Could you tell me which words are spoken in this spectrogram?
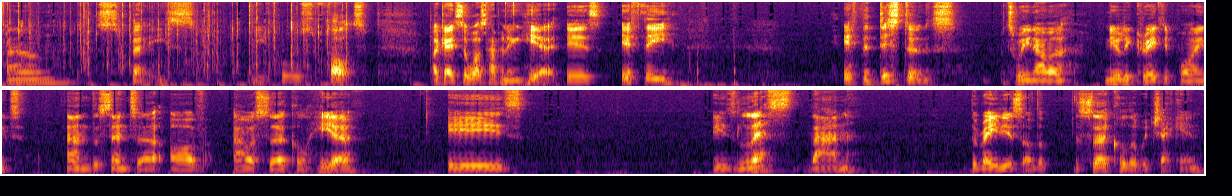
found space equals false. Okay, so what's happening here is if the if the distance between our newly created point and the center of our circle here is is less than the radius of the, the circle that we're checking,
